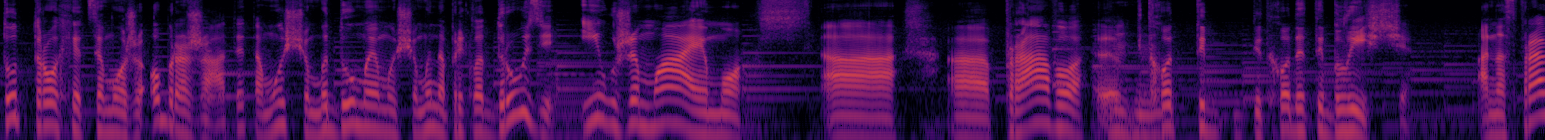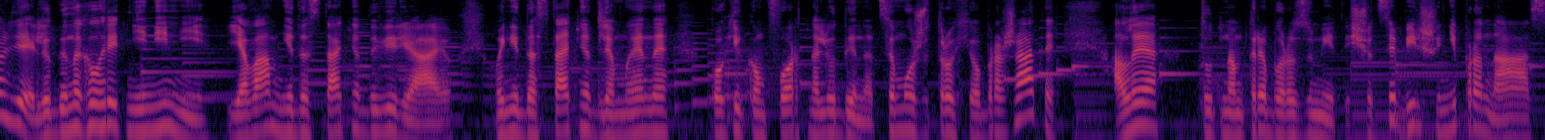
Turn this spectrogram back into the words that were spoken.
Тут трохи це може ображати, тому що ми думаємо, що ми, наприклад, друзі, і вже маємо а, а, право Мгм. підходити, підходити ближче. А насправді людина говорить: ні, ні, ні, я вам недостатньо довіряю. Ви недостатньо для мене поки комфортна людина. Це може трохи ображати, але тут нам треба розуміти, що це більше не про нас,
